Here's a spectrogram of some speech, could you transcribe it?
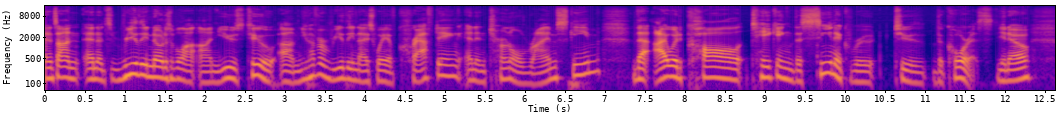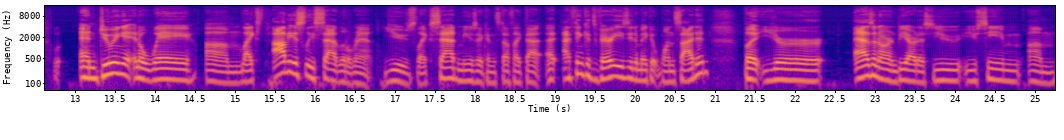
and it's on and it's really noticeable on, on use too. Um, you have a really nice way of crafting an internal rhyme scheme that i would call taking the scenic route to the chorus you know? And doing it in a way um, like obviously sad little rant use like sad music and stuff like that. I, I think it's very easy to make it one-sided but you're as an r&b artist you you seem um,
